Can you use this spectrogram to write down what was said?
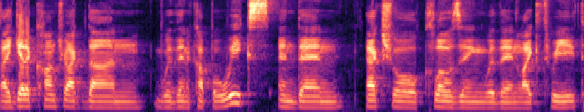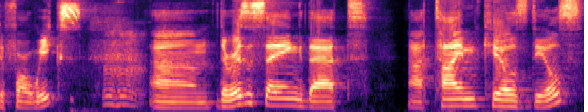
like get a contract done within a couple weeks, and then actual closing within like three to four weeks. Mm-hmm. Um, there is a saying that uh, time kills deals,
